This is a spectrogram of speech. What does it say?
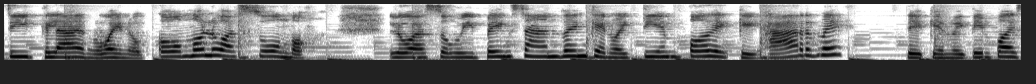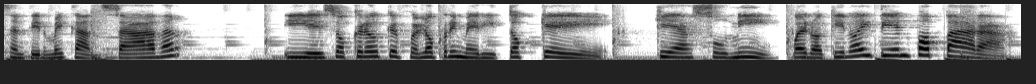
Sí, claro. Bueno, ¿cómo lo asumo? Lo asumí pensando en que no hay tiempo de quejarme, de que no hay tiempo de sentirme cansada. Y eso creo que fue lo primerito que, que asumí. Bueno, aquí no hay tiempo para,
